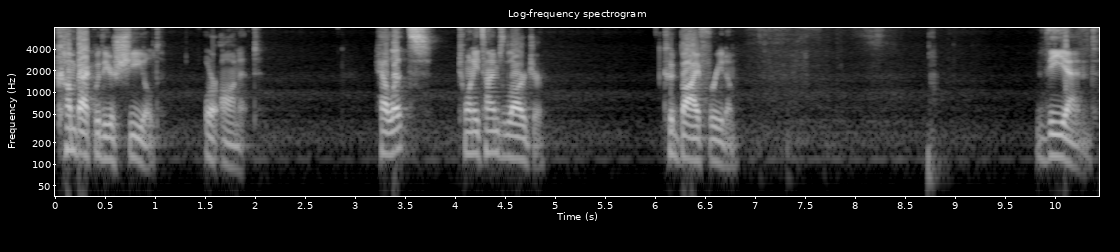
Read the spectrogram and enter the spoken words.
Come back with your shield or on it. Helots, 20 times larger, could buy freedom. The end.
